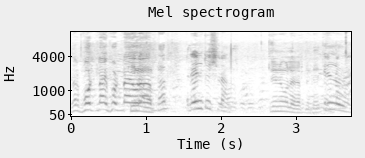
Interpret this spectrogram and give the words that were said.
ভোট নাই ভোট আপনার? রেন্টু ইসলাম। তৃণমূলের আপনি তৃণমূল।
